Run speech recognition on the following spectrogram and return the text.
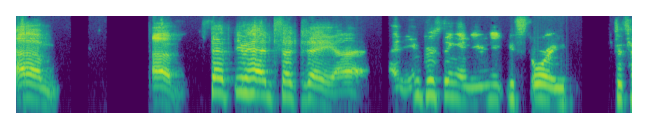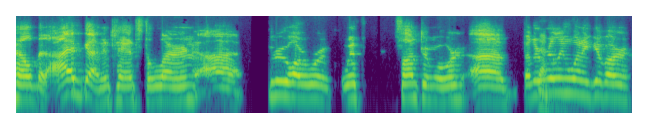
um, uh, Seth, you had such a uh, an interesting and unique story to tell that I've gotten a chance to learn uh, through our work with Sauntermore. Uh, but I Yeah. really want to give our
